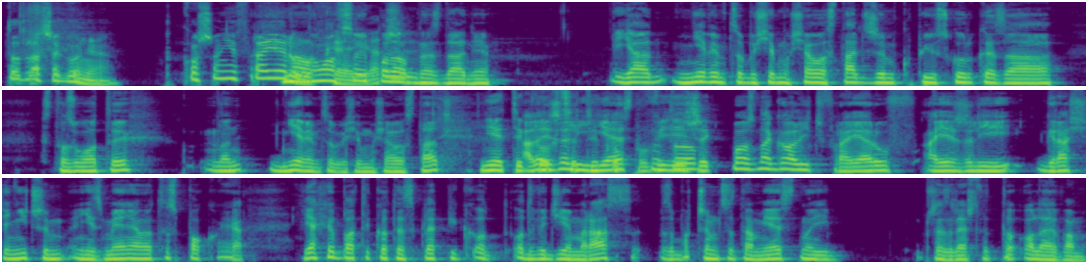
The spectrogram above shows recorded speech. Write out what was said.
to dlaczego nie? Koszenie frajerów. No, No, mam okej, sobie ja podobne zdanie. Ja nie wiem, co by się musiało stać, żebym kupił skórkę za 100 zł. No nie wiem, co by się musiało stać. Nie, tylko ale jeżeli tylko jest, no powiedzieć, to że można golić frajerów, a jeżeli gra się niczym nie zmienia, no to spoko. Ja, ja chyba tylko ten sklepik od, odwiedziłem raz, zobaczyłem, co tam jest, no i przez resztę to olewam.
